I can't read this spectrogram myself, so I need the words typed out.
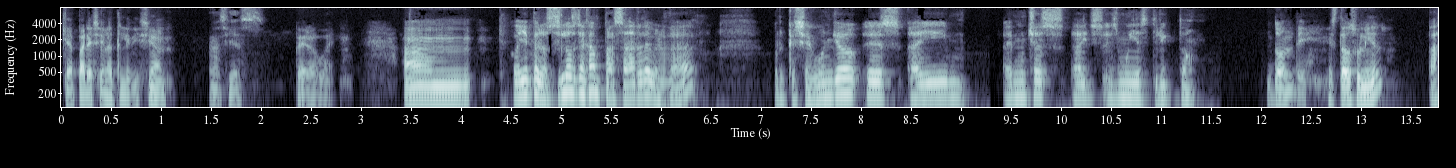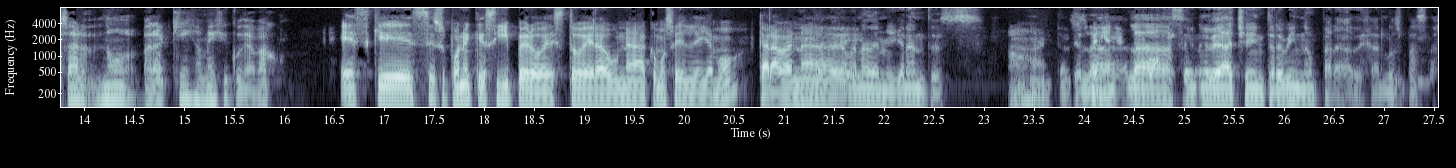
que apareció en la televisión. Así es. Pero bueno. Oye, pero si los dejan pasar de verdad. Porque según yo, es hay, hay muchas, es muy estricto. ¿Dónde? ¿Estados Unidos? Pasar, no, para aquí, a México, de abajo. Es que se supone que sí, pero esto era una, ¿cómo se le llamó? Caravana. caravana de, migrantes. Ajá, entonces la, la CNDH intervino para dejarlos pasar.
